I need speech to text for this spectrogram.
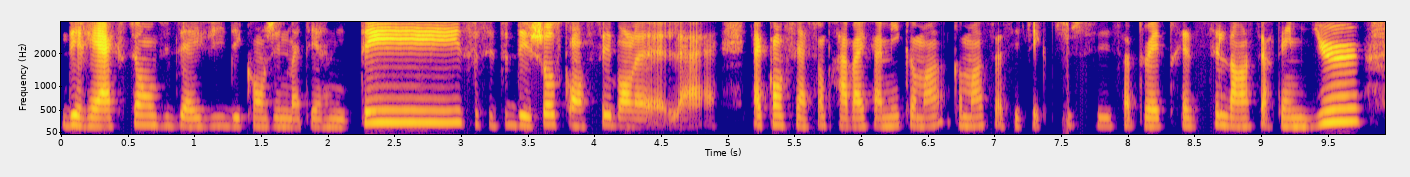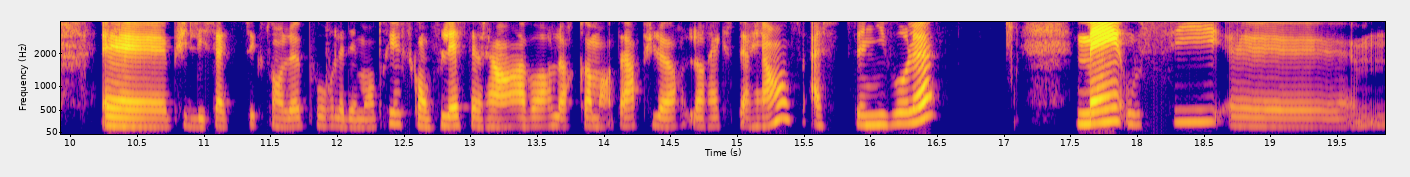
des réactions vis-à-vis des congés de maternité. Ça, c'est toutes des choses qu'on sait. Bon, la, conciliation travail-famille, comment, ça s'effectue, ça peut être très difficile dans certains milieux. Euh, puis les statistiques sont là pour le démontrer. Ce qu'on voulait, c'était vraiment avoir leurs commentaires puis leur, leur expérience à ce niveau-là. Mais aussi, euh,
